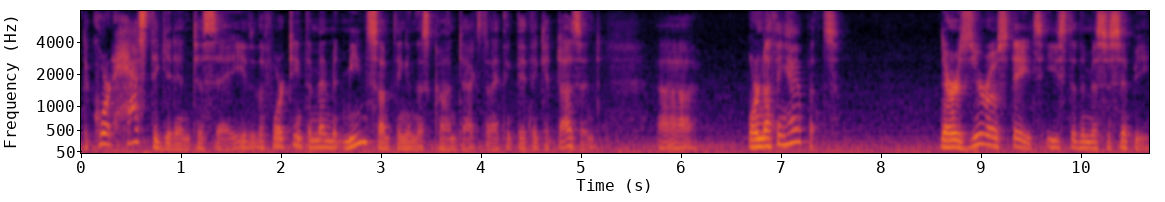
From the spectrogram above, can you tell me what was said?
The court has to get in to say either the 14th Amendment means something in this context, and I think they think it doesn't, uh, or nothing happens. There are zero states east of the Mississippi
